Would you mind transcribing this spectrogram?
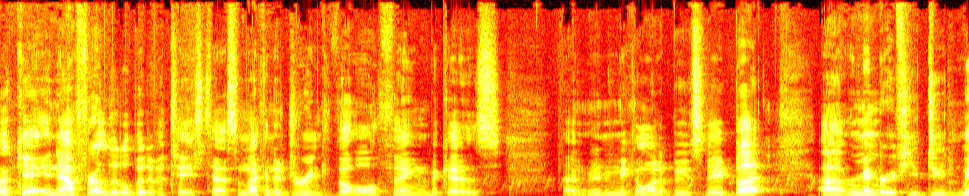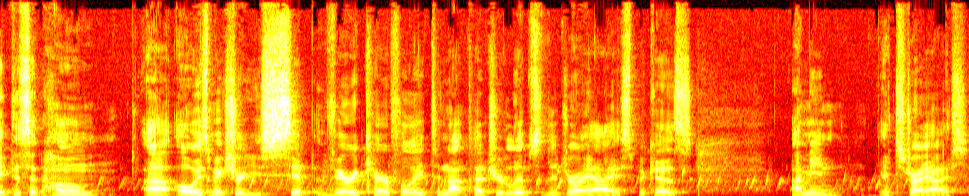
Okay, now for a little bit of a taste test. I'm not going to drink the whole thing because I'm making a lot of booze today. But uh, remember, if you do make this at home, uh, always make sure you sip very carefully to not touch your lips to the dry ice because, I mean, it's dry ice.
